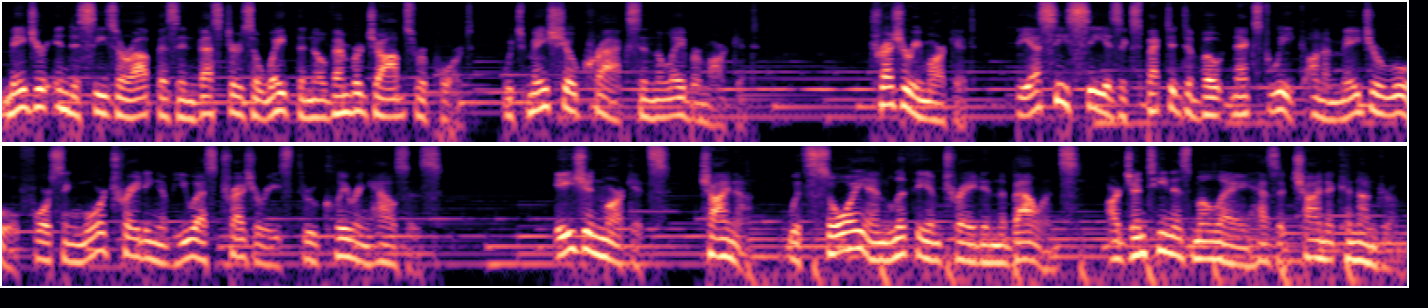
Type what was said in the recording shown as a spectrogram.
major indices are up as investors await the November jobs report, which may show cracks in the labor market. Treasury market, the SEC is expected to vote next week on a major rule forcing more trading of U.S. Treasuries through clearinghouses. Asian markets, China, with soy and lithium trade in the balance, Argentina's Milei has a China conundrum.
